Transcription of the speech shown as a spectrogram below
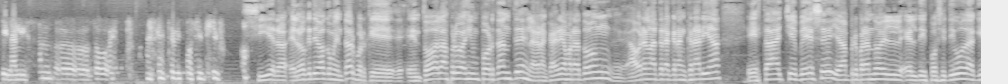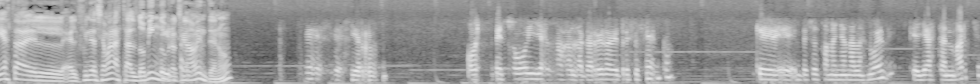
finalizando todo esto, este dispositivo. Sí, era, era lo que te iba a comentar, porque en todas las pruebas importantes, en la Gran Canaria Maratón, eh, ahora en la Tra- Gran Canaria, está HPS ya preparando el, el dispositivo de aquí hasta el, el fin de semana, hasta el domingo Sí, próximamente, ¿no? Eh, se cierra. Hoy empezó hoy ya la, la carrera de 360, que empezó esta mañana a las 9, que ya está en marcha.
